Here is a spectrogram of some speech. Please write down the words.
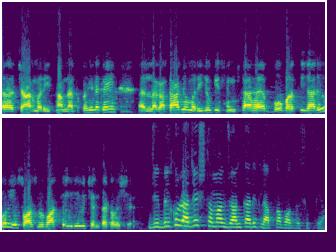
चार मरीज़ सामने आए। तो कहीं ना कहीं लगातार जो मरीजों की संख्या है वो बढ़ती जा रही है और ये स्वास्थ्य विभाग के लिए भी चिंता का विषय है। जी, बिल्कुल राजेश, तमाम जानकारी के लिए आपका बहुत बहुत शुक्रिया।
